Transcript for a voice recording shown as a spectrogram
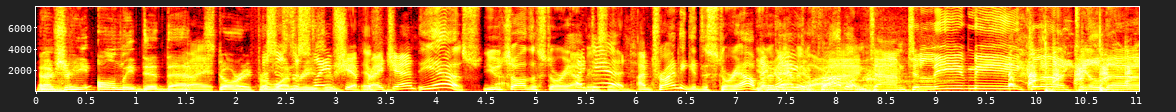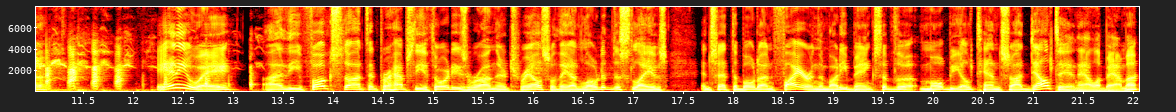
And I'm sure he only did that Right. story for This one is the reason. slave ship, If- right, Jen? Yes, you saw the story. Obviously, I did. I'm trying to get the story out, but I I'm know having you a are. problem. Fine time to leave me, Clotilda. Anyway, uh, the folks thought that perhaps the authorities were on their trail, so they unloaded the slaves and set the boat on fire in the muddy banks of the Mobile Tensaw Delta in Alabama.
